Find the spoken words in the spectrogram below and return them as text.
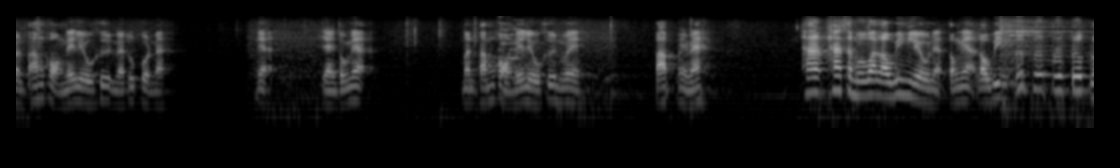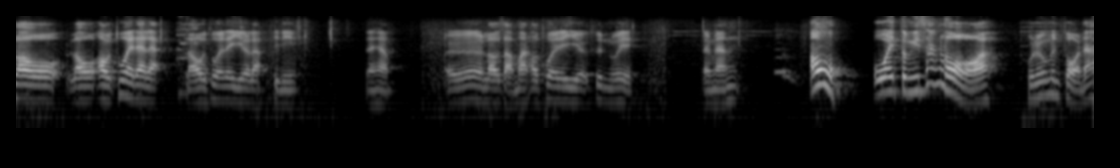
มันปั๊มของได้เร็วขึ้นนะทุกคนนะ เนี่ยอย่างตรงเนี้ยมันปั๊มของได้เร็วขึ้นเว้ยปั๊บเห็นไหมถ้าถ้าสมมุติว่าเราวิ่งเร็วเนี่ยตรงเนี้ยเราวิ่งปึ๊บปึ๊บปึ๊บปึ๊บเราเราเอาถ้วยได้แล้วเราเอาถ้วยได้เยอะแล้วทีนี้นะครับ เออ เราสามารถเอาถ้วยได้เยอะขึ้นเว้ยดังนั้น เอ้าโอ้ยตรงนี้สร้างหล่อเหรอคุณนึกว่ามันก่อได้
